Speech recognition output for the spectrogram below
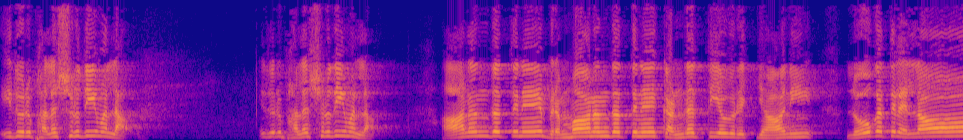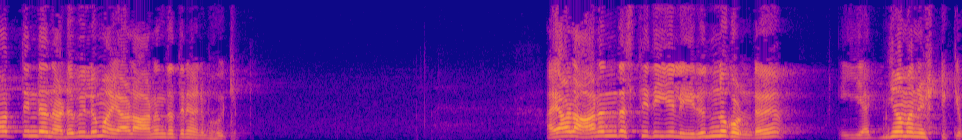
ഇതൊരു ഫലശ്രുതിയുമല്ല. ഇതൊരു ഫലശ്രുതിയുമല്ല. ആനന്ദത്തിനെ ബ്രഹ്മാനന്ദത്തിനെ കണ്ടെത്തിയ ഒരു ജ്ഞാനി ലോകത്തിലെല്ലാത്തിന്റെ നടുവിലും അയാൾ ആനന്ദത്തിനെ അനുഭവിക്കും. അയാൾ ആനന്ദസ്ഥിതിയിൽ ഇരുന്നു കൊണ്ട് യജ്ഞമനുഷ്ഠിക്കും.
